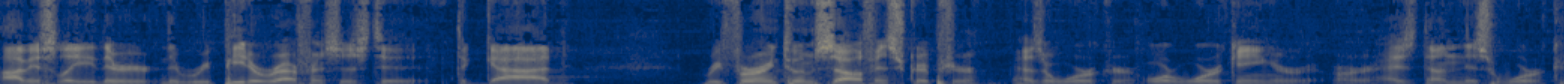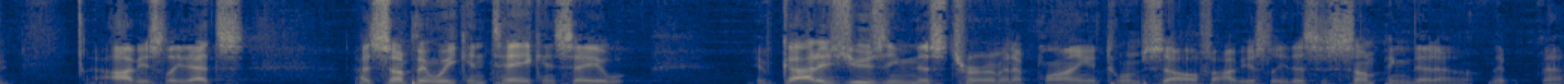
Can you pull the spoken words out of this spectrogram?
Obviously there the repeated references to, to God referring to himself in scripture as a worker or working or, or has done this work. Obviously that's that's something we can take and say if God is using this term and applying it to himself, obviously this is something that uh, that, uh,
